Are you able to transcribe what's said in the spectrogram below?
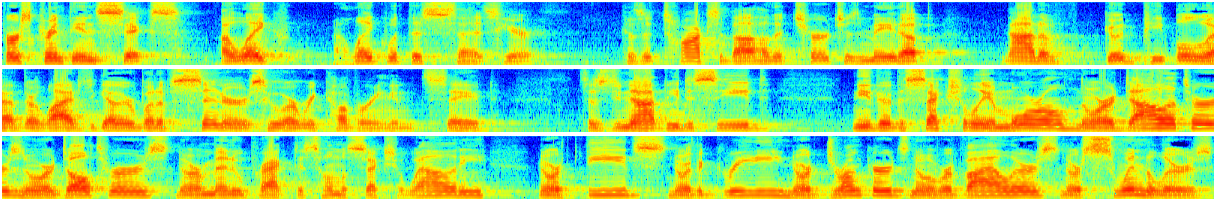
1 Corinthians 6. I like, I like what this says here because it talks about how the church is made up not of good people who have their lives together, but of sinners who are recovering and saved. It says, Do not be deceived. Neither the sexually immoral, nor idolaters, nor adulterers, nor men who practice homosexuality, nor thieves, nor the greedy, nor drunkards, nor revilers, nor swindlers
